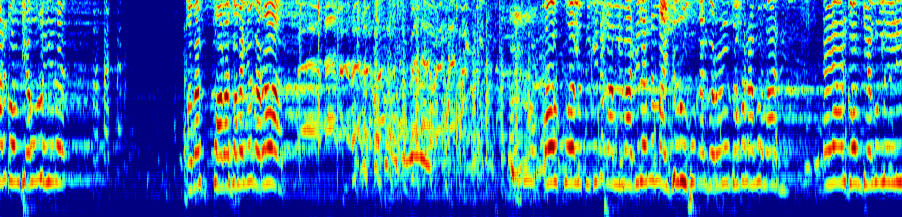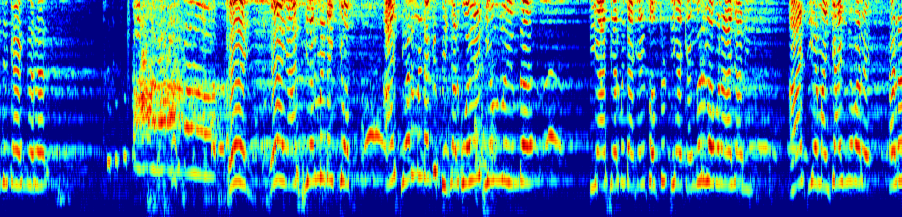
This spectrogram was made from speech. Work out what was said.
আর কম টিয়া গুলো লইয়ে রে। আবার ফলা চলাকে করো? ও কোয়ালো দিকে হারলে বাদিলেন না মাইসের উপকার করো না তো খারাপ হবে এই, আর গমটি এখন লেড়ি দিকে এক করে। এই এই আই চেয়ারম্যান ডাকিও আই চেয়ারম্যান ডাকে বিচার বয়ে ঠিয়া লইম দে টিয়া চেয়ারম্যান ডাকে তোর তো টিয়া ক্যাঙ্গরি লবণ আয় জানি। আয় টিয়া মাই চাই না পারে এটা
